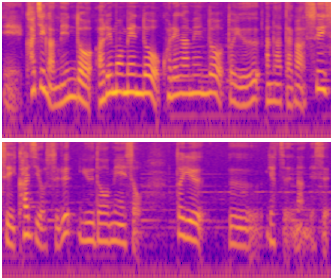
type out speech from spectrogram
えー、家事が面倒あれも面倒これが面倒というあなたがすいすい家事をする誘導瞑想というやつなんです。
